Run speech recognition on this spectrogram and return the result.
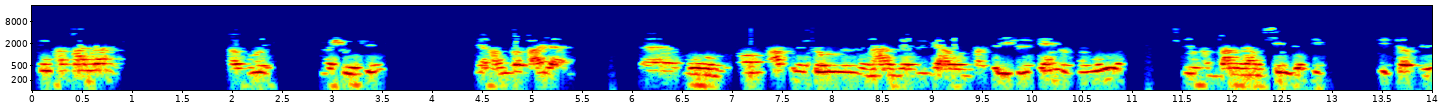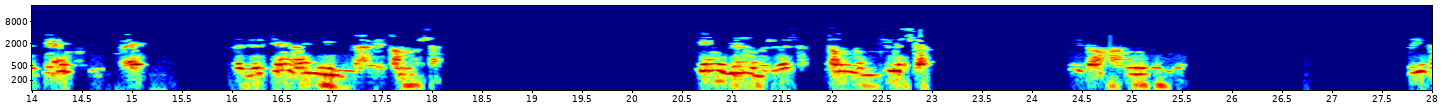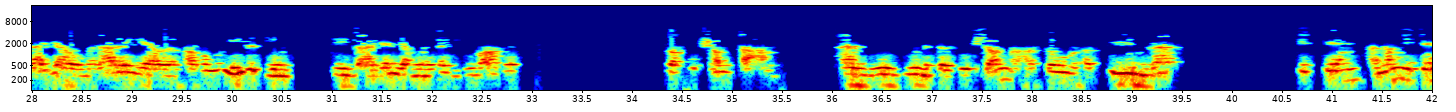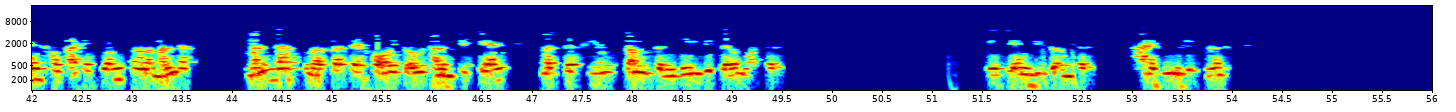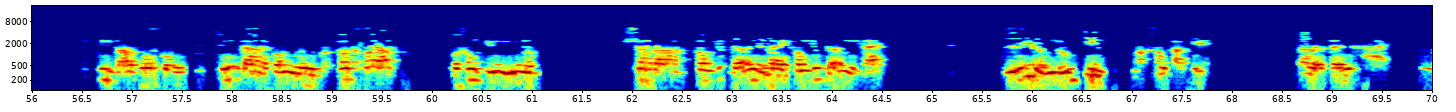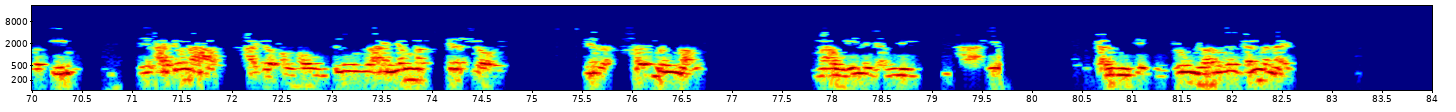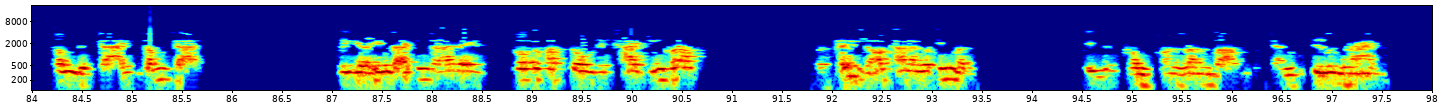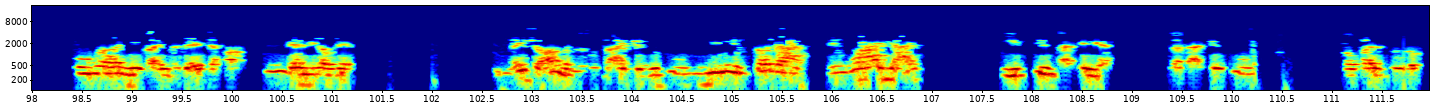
Nhưng không ban lắm. Họ vui mà sung sướng. Chứ không có phải là à, buồn ôm ấp nó tôi nào về tôi giàu bắt tôi đi rửa chén tôi cũng muốn nhưng không bằng lòng xin được cái cái chốt rửa chén khỏe. Rồi rửa chén ở nhìn là cái tâm nó sạch. Chén dơ mà rửa sạch tâm mình chưa sạch thì đó họ nuôi không được. Vì đã giàu mà ra đây nghèo là họ không có nghĩ tới tiền tiền tài danh vọng người cái gì bỏ hết. Có cuộc sống tạm, an vui, nhưng mà từ cuộc sống mà họ tu, họ tìm ra cái chén, họ nắm cái chén không phải cái chén đó là mảnh đất. Mảnh đất là có thể hội tụ thành cái chén mà thực hiện tâm tình đi giúp đỡ mọi người. Cái chén giúp đỡ mọi người, ai cũng giúp đỡ. được khi đó vô cùng chúng ta là con người mà có khối óc mà không chịu nhịn nhục. Sau đó, không giúp đỡ người này, không giúp đỡ người khác. Lý luận đủ chiều mà không phát triển đó là tự hại và kiếm. Thì hại chỗ nào hại chỗ phần hồn, tương lai nhắm mắt chết rồi nên là hết minh mẫn mà nghĩ là giận đi thả hết cảnh gì thì rung rợn lên cảnh bên này. Không được cãi, cấm cãi bây giờ hiện tại chúng ta ở đây có cái pháp tu để khai triển khối óc và thấy rõ khả năng của chính mình. Thì mình không có lâm vào cảnh tương lai u mơ như vậy mà để cho họ đem đi đâu đem thấy rõ mình là một đại trường nghiệp tối đa để hóa giải nghiệp duyên tại thế gian là đại trường của không phải là tu luật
